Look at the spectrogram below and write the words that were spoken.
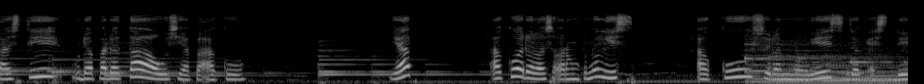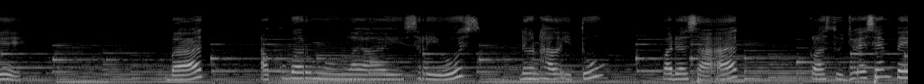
pasti udah pada tahu siapa aku. Yap, aku adalah seorang penulis. Aku sudah menulis sejak SD. But, aku baru mulai serius dengan hal itu pada saat kelas 7 SMP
